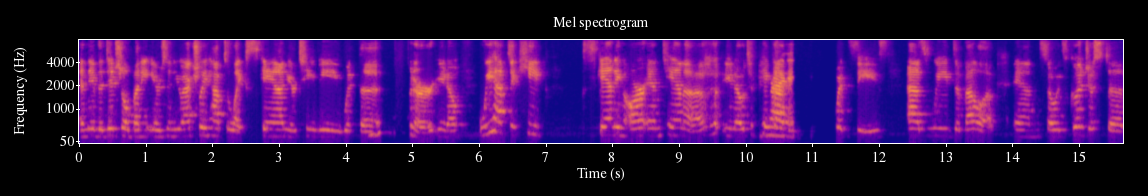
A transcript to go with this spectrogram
and they have the digital bunny ears and you actually have to like scan your TV with the mm-hmm. tuner, you know, we have to keep scanning our antenna, you know, to pick right. up frequencies as we develop. And so it's good just to,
